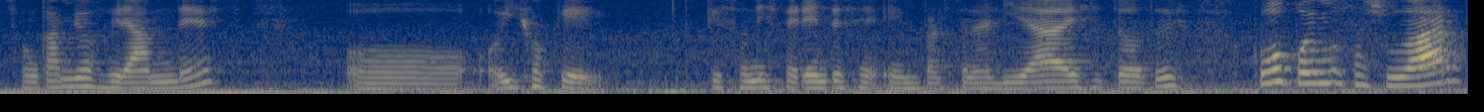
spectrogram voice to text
Son cambios grandes o, hijos que, son diferentes en, personalidades y todo. Entonces, ¿cómo podemos ayudar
